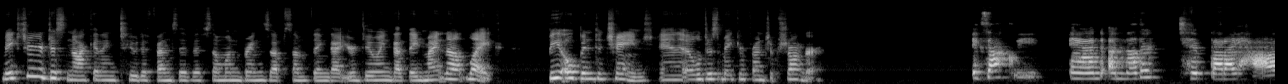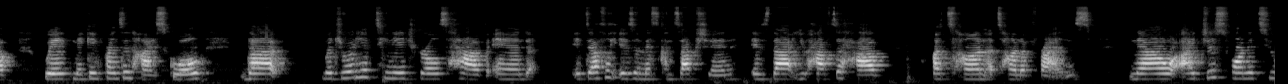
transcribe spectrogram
make sure you're just not getting too defensive if someone brings up something that you're doing that they might not like. Be open to change and it'll just make your friendship stronger. Exactly. And another tip that I have with making friends in high school that majority of teenage girls have and it definitely is a misconception is that you have to have a ton a ton of friends. Now, I just wanted to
